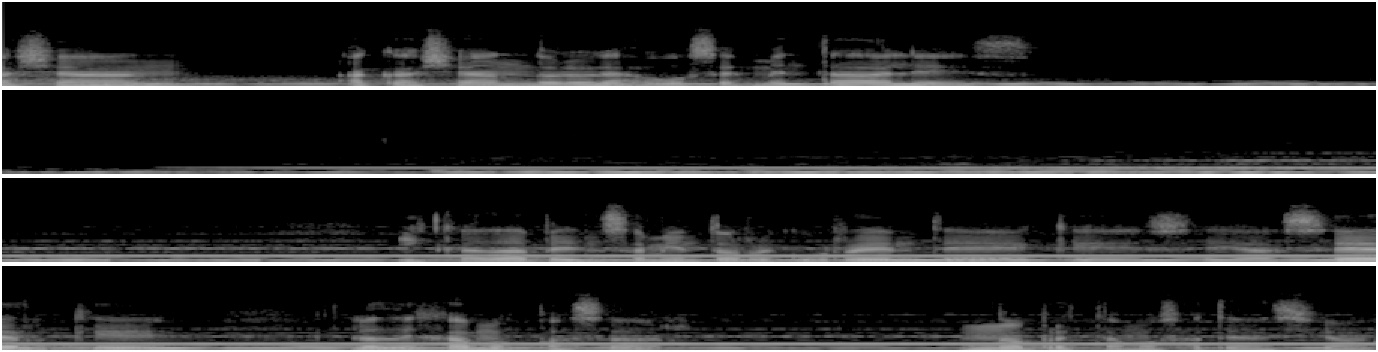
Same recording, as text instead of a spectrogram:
Vayan acallándolo las voces mentales. Y cada pensamiento recurrente que se acerque, lo dejamos pasar. No prestamos atención.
